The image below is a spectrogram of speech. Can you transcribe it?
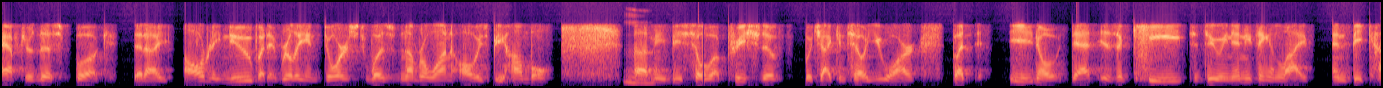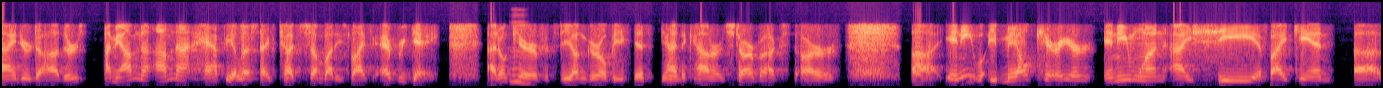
after this book that I already knew, but it really endorsed was number one, always be humble. Mm. I mean, be so appreciative, which I can tell you are. But you know that is a key to doing anything in life and be kinder to others. I mean, I'm not I'm not happy unless I've touched somebody's life every day. I don't mm. care if it's a young girl be, behind the counter at Starbucks or uh, any mail carrier, anyone I see. If I can, uh,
